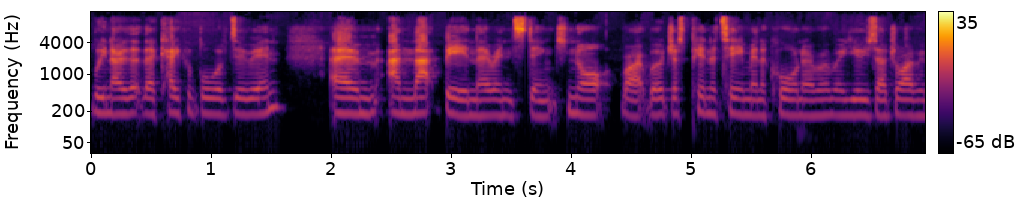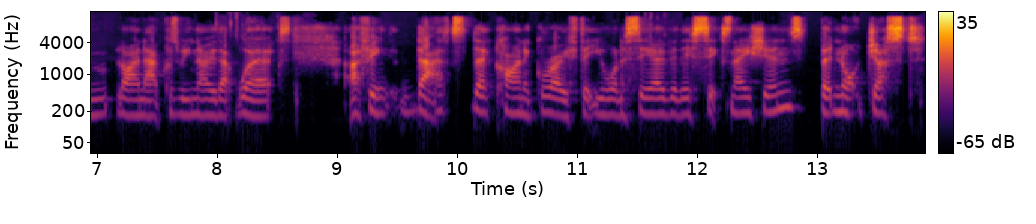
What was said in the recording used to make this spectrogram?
we know that they're capable of doing. Um, and that being their instinct not right we'll just pin a team in a corner and we'll use our driving line out because we know that works. I think that's the kind of growth that you want to see over this Six Nations but not just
